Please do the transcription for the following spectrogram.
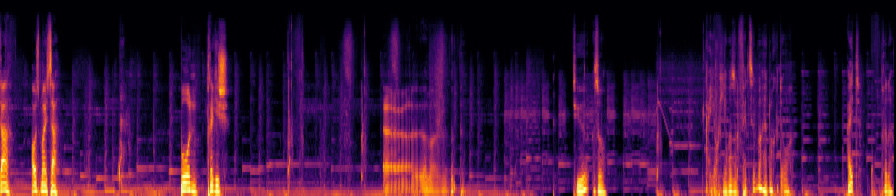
Da, Hausmeister. Boden, dreckig. Äh. Tür, achso. Kann ich auch hier mal so ein Fenster machen? Ja, doch, geht auch. Halt, drinne.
